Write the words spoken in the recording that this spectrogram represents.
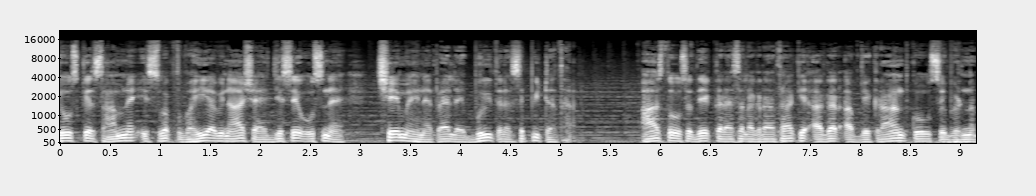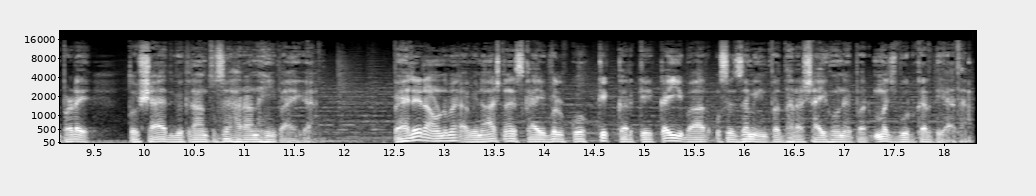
कि उसके सामने इस वक्त वही अविनाश है जिसे उसने छह महीने पहले बुरी तरह से पीटा था। आज तो उसे देखकर ऐसा लग रहा था कि अगर अब विक्रांत को उसे भिड़ना पड़े तो शायद विक्रांत उसे हरा नहीं पाएगा। पहले राउंड में अविनाश ने स्काई वुल्फ को किक करके कई बार उसे ज़मीन पर धराशायी होने पर मजबूर कर दिया था।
